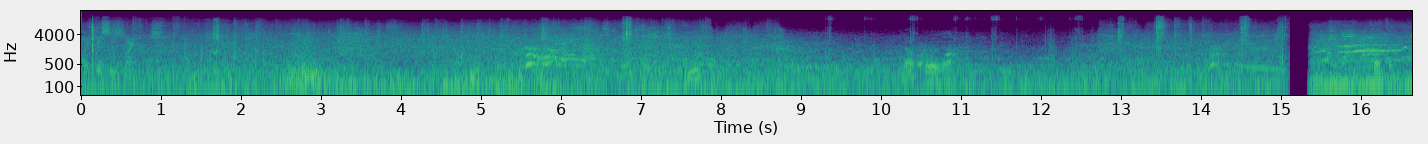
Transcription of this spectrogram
Like this is like Hmm? Yeah, cool, yeah. Perfect.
